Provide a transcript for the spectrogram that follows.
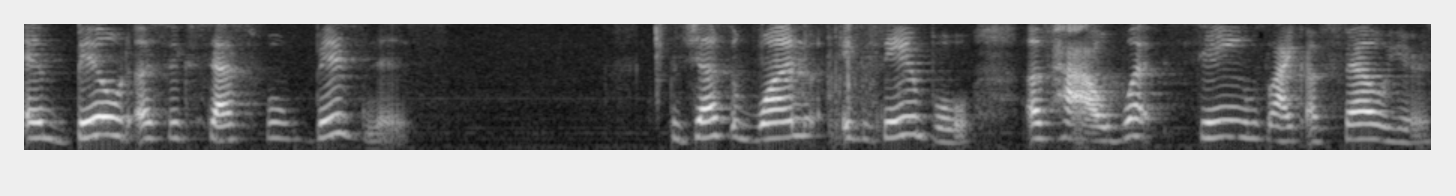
and build a successful business. Just one example of how what seems like a failure,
